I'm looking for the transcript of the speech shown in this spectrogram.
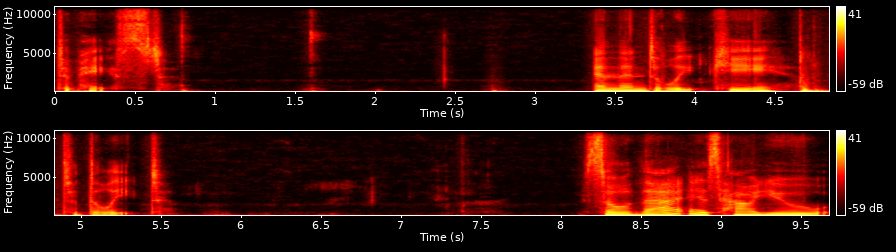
to paste and then delete key to delete. So that is how you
